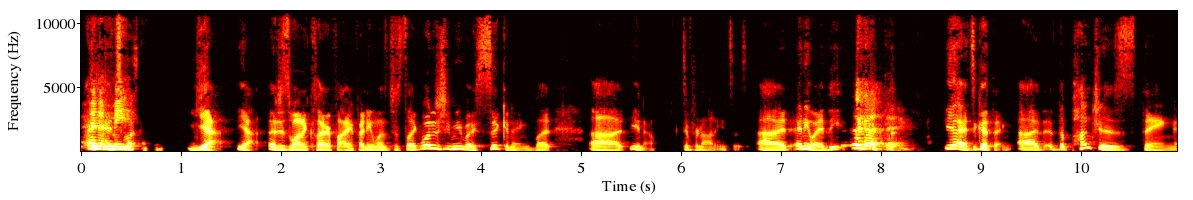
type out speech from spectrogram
And amazing. Yeah, yeah. I just want to clarify if anyone's just like, what does she mean by sickening? But uh, you know, different audiences. Uh anyway, the it's a good thing. Yeah, it's a good thing. Uh, the punches thing.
